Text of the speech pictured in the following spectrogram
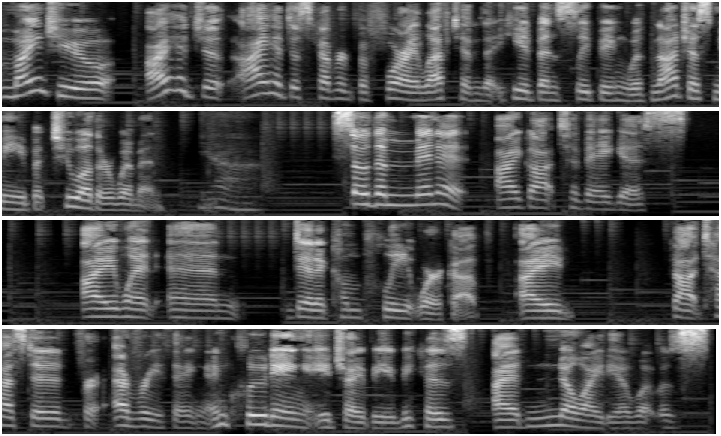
Mind you, I had just I had discovered before I left him that he had been sleeping with not just me but two other women. Yeah. So the minute I got to Vegas, I went and did a complete workup. I got tested for everything, including HIV, because I had no idea what was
